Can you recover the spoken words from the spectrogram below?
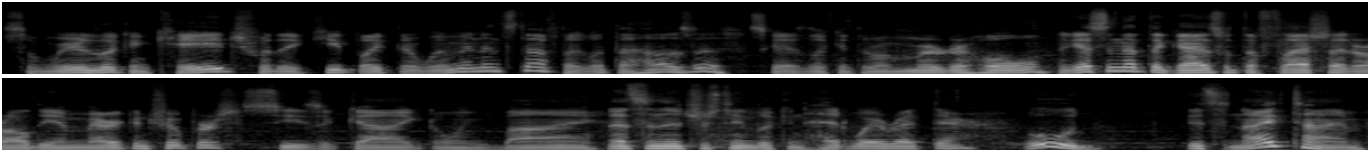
Some weird looking cage where they keep like their women and stuff. Like what the hell is this? This guy's looking through a murder hole. I'm guessing that the guys with the flashlight are all the American troopers. Sees a guy going by. That's an interesting looking headway right there. Ooh, it's nighttime.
